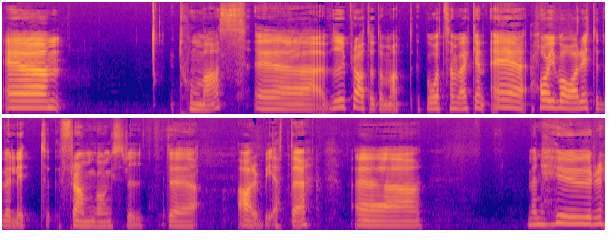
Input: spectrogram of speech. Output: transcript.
Eh, Thomas, eh, vi har pratat om att båtsamverkan är, har ju varit ett väldigt framgångsrikt eh, arbete. Ehm, men hur,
